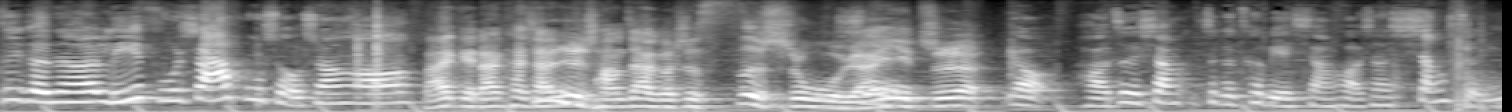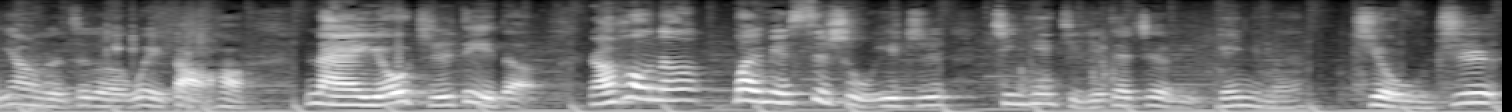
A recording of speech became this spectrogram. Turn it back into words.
这个呢，黎芙莎护手霜哦，来给大家看一下，日常价格是四十五元一支，哟好，这个香，这个特别香哈，像香水一样的这个味道哈，奶油质地的。然后呢，外面四十五一支，今天姐姐在这里给你们九支，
